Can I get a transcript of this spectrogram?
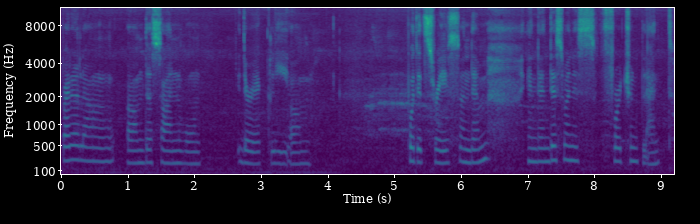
para lang um, the sun won't directly um, put its rays on them and then this one is fortune plant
